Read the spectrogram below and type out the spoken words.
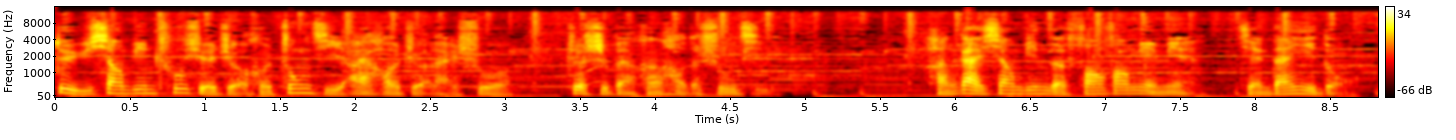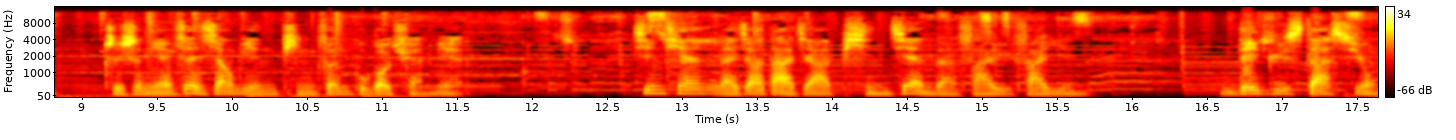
对于香槟初学者和中级爱好者来说，这是本很好的书籍，涵盖香槟的方方面面，简单易懂。只是年份香槟评分不够全面。今天来教大家品鉴的法语发音：dégustation。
